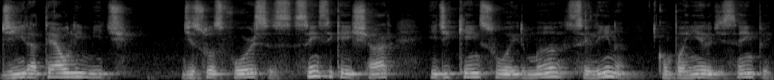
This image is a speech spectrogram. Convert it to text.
De ir até ao limite de suas forças sem se queixar e de quem sua irmã Celina, companheira de sempre,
